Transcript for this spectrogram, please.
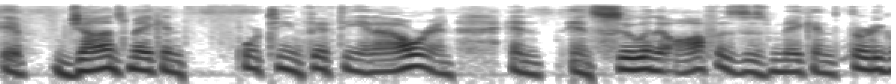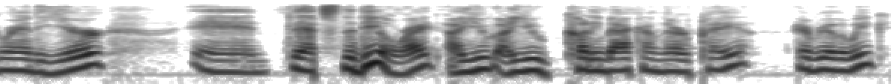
if John's making fourteen fifty an hour and and and Sue in the office is making thirty grand a year, and that's the deal, right? Are you are you cutting back on their pay every other week?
